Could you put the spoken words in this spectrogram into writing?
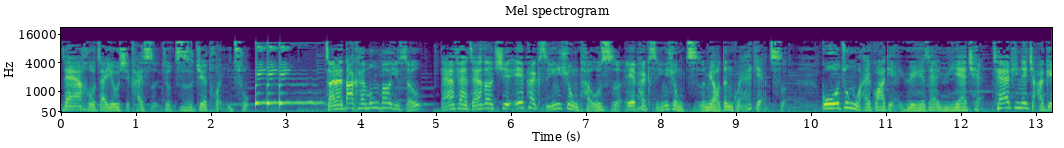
然后在游戏开始就直接退出。再来打开某宝一搜，但凡沾到起 Apex 英雄透视、Apex 英雄自瞄等关键词。各种外挂店跃然于眼前，产品的价格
